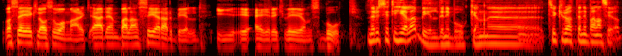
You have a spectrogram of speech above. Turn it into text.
Vad säger Claes Åmark? Är det en balanserad bild i i Eirik Veums bok? När du ser till hela bilden i boken, eh, tycker du att den är balanserad?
